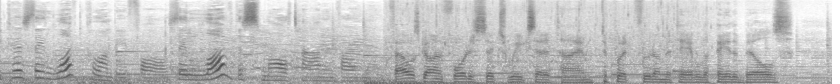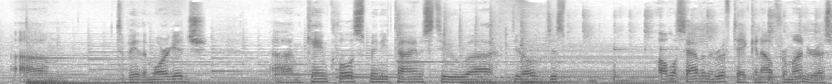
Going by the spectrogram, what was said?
Because they loved Columbia Falls. They loved the small town environment. If I was gone four to six weeks at a time to put food on the table, to pay the bills, um, to pay the mortgage, um, came close many times to, uh, you know, just almost having the roof taken out from under us.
